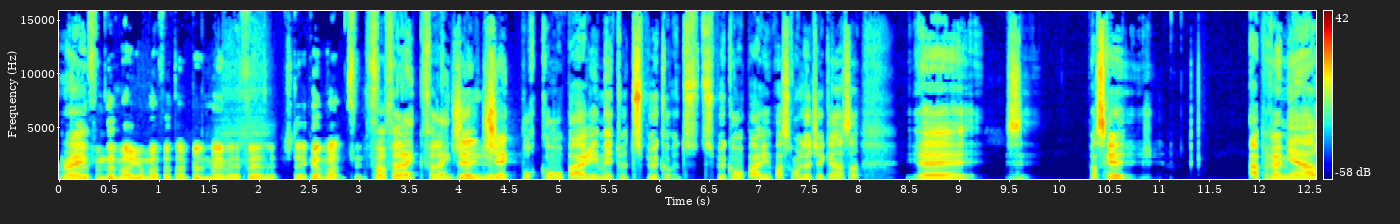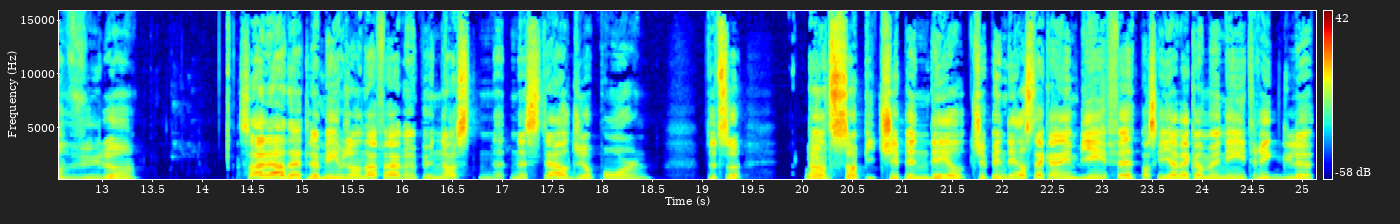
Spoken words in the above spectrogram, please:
Right. Le film de Mario m'a fait un peu le même effet. J'étais comment, tu sais. Fa- Faudrait, que- faudrait que je Mais le a- check pour comparer, mais toi, tu peux, tu, tu peux comparer parce qu'on l'a checké ensemble. Euh, parce que, à première vue, là, ça a l'air d'être le Mhm. même genre d'affaire, un peu no- nostalgia porn, tout ça. Ouais. Entre ça puis Chip and Dale, Chip and Dale, c'était quand même bien fait parce qu'il y avait comme une intrigue, le-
